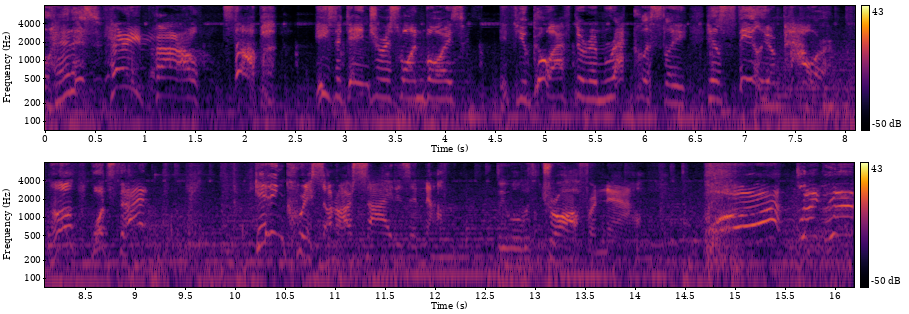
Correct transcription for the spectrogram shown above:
Johannes? Hey, pal! Stop! He's a dangerous one, boys. If you go after him recklessly, he'll steal your power. Huh? What's that? Getting Chris on our side is enough. We will withdraw for now. What? Ring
